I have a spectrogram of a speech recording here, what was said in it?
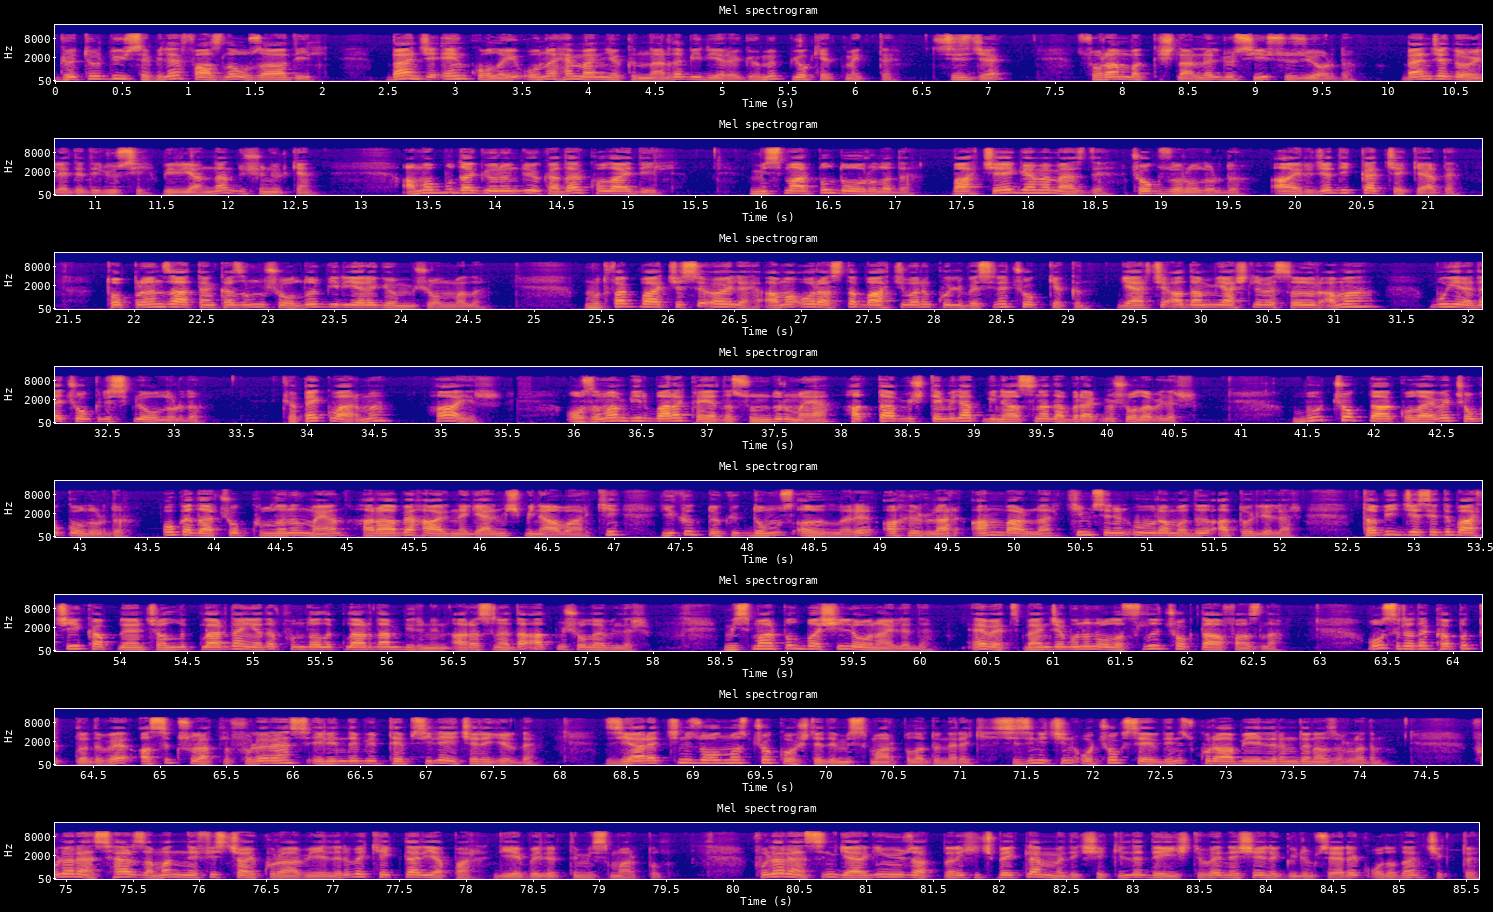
Götürdüyse bile fazla uzağa değil. Bence en kolayı onu hemen yakınlarda bir yere gömüp yok etmekti. Sizce? Soran bakışlarla Lucy'yi süzüyordu. Bence de öyle dedi Lucy bir yandan düşünürken. Ama bu da göründüğü kadar kolay değil. Miss Marple doğruladı. Bahçeye gömemezdi. Çok zor olurdu. Ayrıca dikkat çekerdi. Toprağın zaten kazılmış olduğu bir yere gömmüş olmalı. Mutfak bahçesi öyle ama orası da bahçıvanın kulübesine çok yakın. Gerçi adam yaşlı ve sağır ama bu yine de çok riskli olurdu. Köpek var mı? Hayır. O zaman bir barakaya da sundurmaya hatta müştemilat binasına da bırakmış olabilir. Bu çok daha kolay ve çabuk olurdu. O kadar çok kullanılmayan harabe haline gelmiş bina var ki yıkık dökük domuz ağılları, ahırlar, ambarlar, kimsenin uğramadığı atölyeler. Tabi cesedi bahçeyi kaplayan çalılıklardan ya da fundalıklardan birinin arasına da atmış olabilir. Miss Marple başıyla onayladı. Evet, bence bunun olasılığı çok daha fazla. O sırada kapı tıkladı ve asık suratlı Florence elinde bir tepsiyle içeri girdi. Ziyaretçiniz olmaz çok hoş dedi Miss Marple'a dönerek. Sizin için o çok sevdiğiniz kurabiyelerimden hazırladım. Florence her zaman nefis çay kurabiyeleri ve kekler yapar diye belirtti Miss Marple. Florence'in gergin yüz hatları hiç beklenmedik şekilde değişti ve neşeyle gülümseyerek odadan çıktı.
